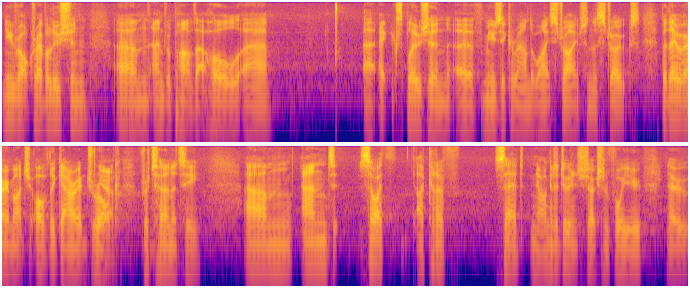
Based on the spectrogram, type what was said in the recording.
new rock revolution, um, and were part of that whole. Uh, uh, explosion of music around the White Stripes and the Strokes, but they were very much of the garage rock Yeah. fraternity. Um, and so I, th- I kind of said, you know, I'm going to do an introduction for you, you know,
